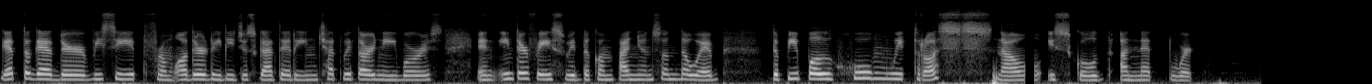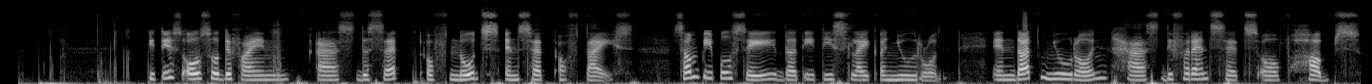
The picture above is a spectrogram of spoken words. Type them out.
get together, visit from other religious gathering, chat with our neighbors, and interface with the companions on the web, the people whom we trust now is called a network. It is also defined as the set of nodes and set of ties. Some people say that it is like a neuron, and that neuron has different sets of hubs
